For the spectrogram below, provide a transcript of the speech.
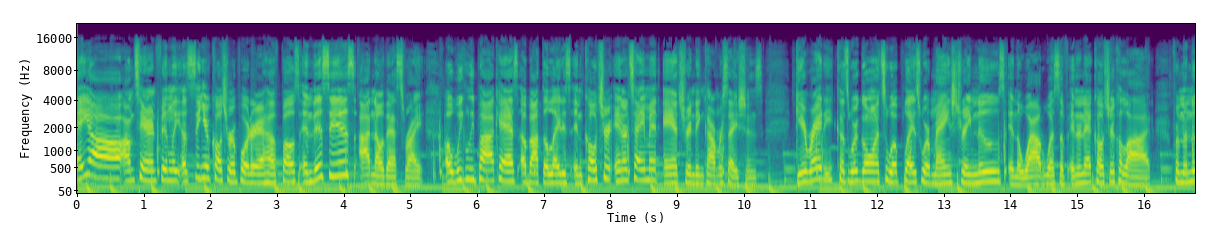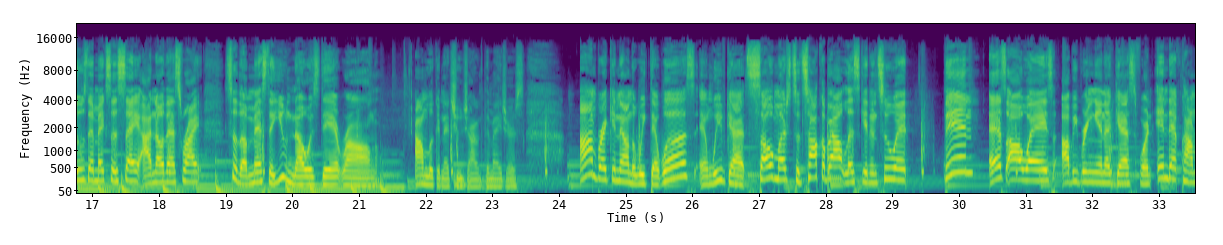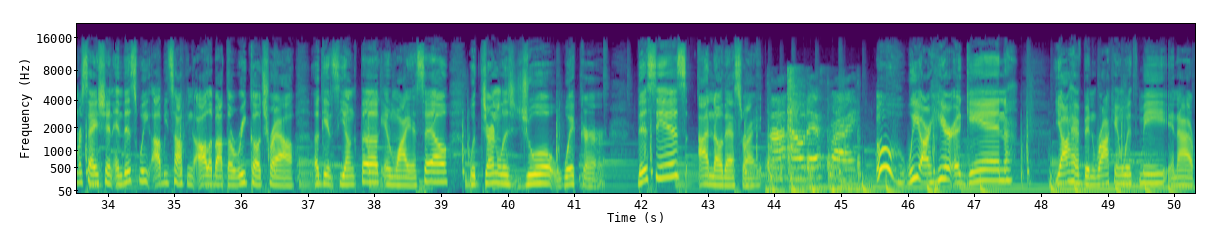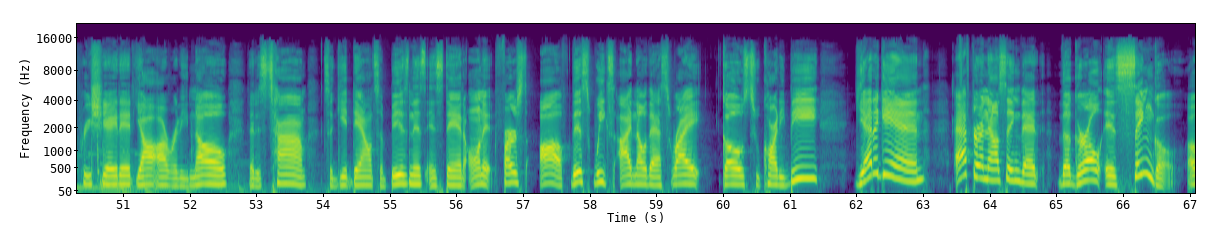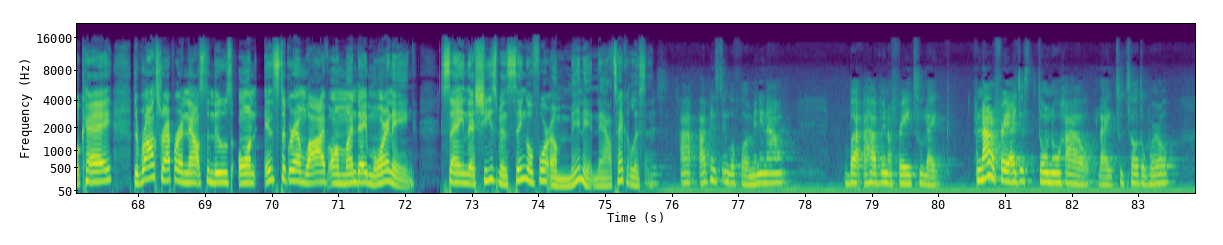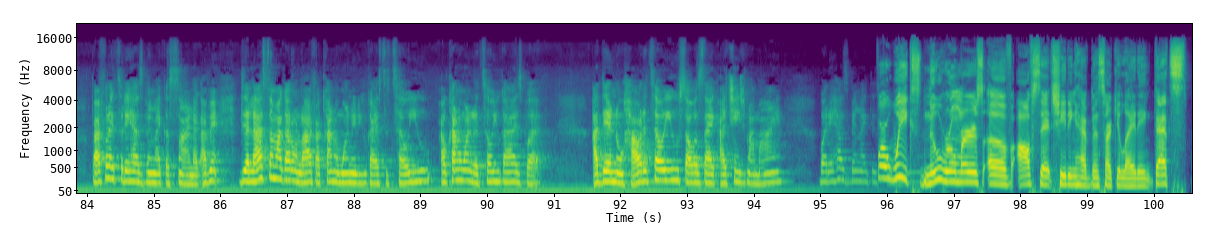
Hey y'all, I'm Taryn Finley, a senior culture reporter at HuffPost, and this is I Know That's Right, a weekly podcast about the latest in culture, entertainment, and trending conversations. Get ready, because we're going to a place where mainstream news and the wild west of internet culture collide. From the news that makes us say, I know that's right, to the mess that you know is dead wrong. I'm looking at you, Jonathan Majors. I'm breaking down the week that was, and we've got so much to talk about. Let's get into it. Then, as always, I'll be bringing in a guest for an in depth conversation. And this week, I'll be talking all about the RICO trial against Young Thug and YSL with journalist Jewel Wicker. This is I Know That's Right. I know that's right. Ooh, we are here again. Y'all have been rocking with me, and I appreciate it. Y'all already know that it's time to get down to business and stand on it. First off, this week's I Know That's Right goes to Cardi B yet again after announcing that the girl is single. Okay. The Bronx rapper announced the news on Instagram Live on Monday morning, saying that she's been single for a minute now. Take a listen. I, I've been single for a minute now, but I have been afraid to like, I'm not afraid. I just don't know how like to tell the world. But I feel like today has been like a sign. Like I've been the last time I got on live, I kind of wanted you guys to tell you. I kind of wanted to tell you guys, but I didn't know how to tell you. So I was like, I changed my mind. But it has been like this For weeks, new rumors of offset cheating have been circulating. That's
